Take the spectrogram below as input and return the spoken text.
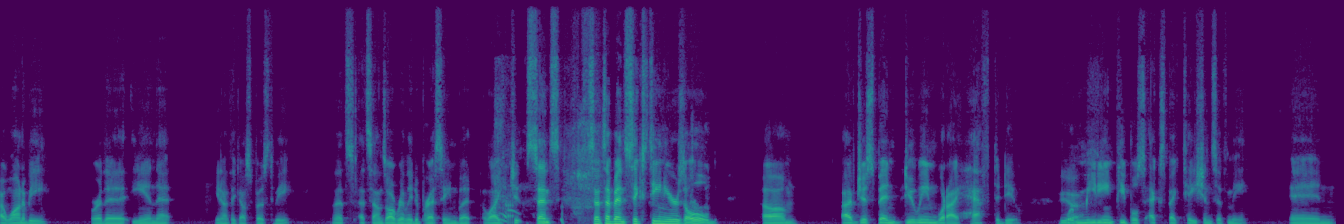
I want to be or the Ian that you know I think I was supposed to be. That's that sounds all really depressing, but like since since I've been 16 years old, um, I've just been doing what I have to do or meeting people's expectations of me, and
